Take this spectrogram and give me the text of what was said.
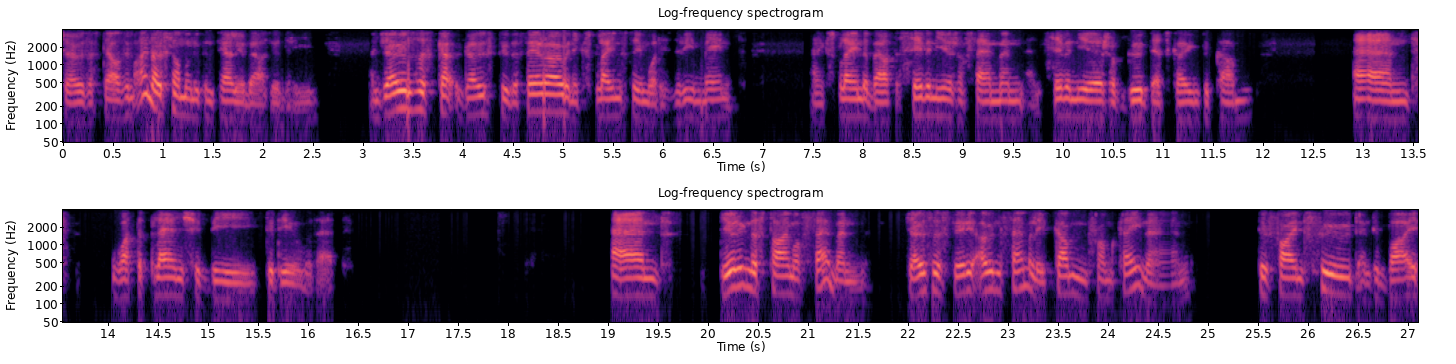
Joseph tells him, I know someone who can tell you about your dream. And Joseph goes to the Pharaoh and explains to him what his dream meant and explained about the seven years of famine and seven years of good that's going to come and what the plan should be to deal with that. And during this time of famine, Joseph's very own family come from Canaan to find food and to buy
